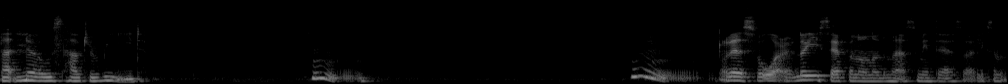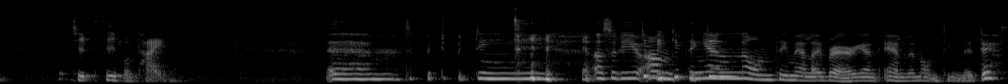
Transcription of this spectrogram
that knows how to read. Hmm. Hmm. Och den är svår. Då gissar jag på någon av de här som inte är så liksom typ Thief of Time. Tuppidi. alltså det är ju antingen någonting med Librarian eller någonting med Death.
